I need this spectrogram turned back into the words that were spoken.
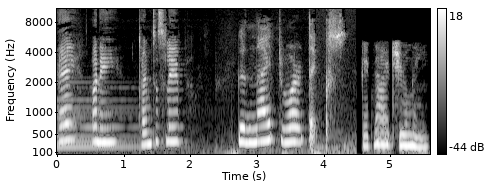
Hey, honey, time to sleep. Good night, Vortex. Good night, Julie.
